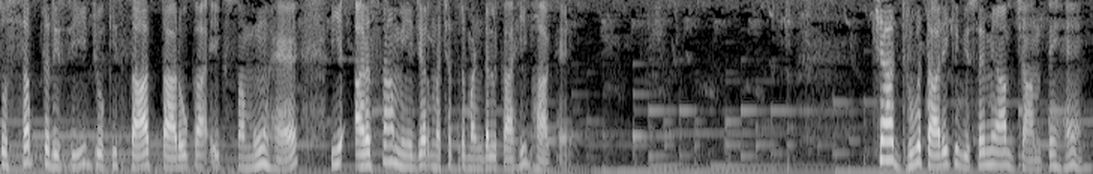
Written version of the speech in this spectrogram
तो सप्त ऋषि जो कि सात तारों का एक समूह है, ये अरसा मेजर नक्षत्र मंडल का ही भाग है। क्या ध्रुव तारे के विषय में आप जानते हैं?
